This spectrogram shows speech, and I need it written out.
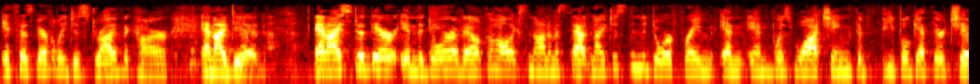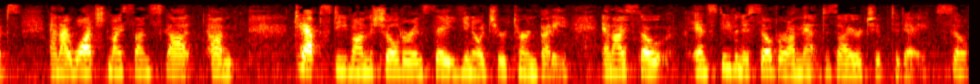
it says, Beverly, just drive the car. And I did. And I stood there in the door of Alcoholics Anonymous that night, just in the door frame, and, and was watching the people get their chips. And I watched my son Scott um, tap Steve on the shoulder and say, you know, it's your turn, buddy. And I so and Stephen is sober on that desire chip today. So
